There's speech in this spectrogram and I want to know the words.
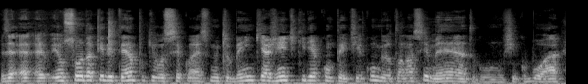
É, é, eu sou daquele tempo que você conhece muito bem que a gente queria competir com o Milton Nascimento, com o Chico Buarque.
